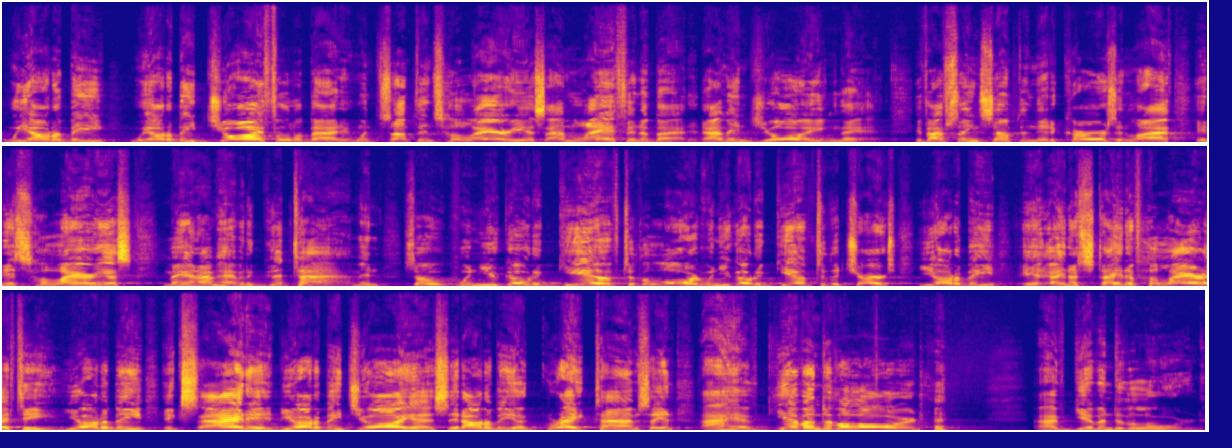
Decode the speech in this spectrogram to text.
we ought to be we ought to be joyful about it. When something's hilarious, I'm laughing about it. I'm enjoying that. If I've seen something that occurs in life and it's hilarious, man, I'm having a good time. And so when you go to give to the Lord, when you go to give to the church, you ought to be in a state of hilarity. You ought to be excited. You ought to be joyous. It ought to be a great time saying, I have given to the Lord. I've given to the Lord.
